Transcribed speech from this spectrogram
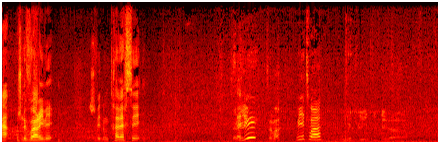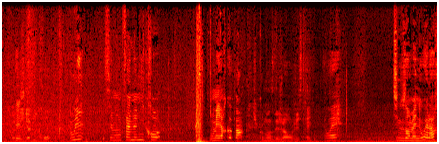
Ah, je le vois arriver. Je vais donc traverser. Salut, Ça va? Oui et toi? Tu es équipé d'un méga micro. Oui, c'est mon fameux micro. Mon meilleur copain. Tu commences déjà à enregistrer? Ouais. Tu nous emmènes où alors?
